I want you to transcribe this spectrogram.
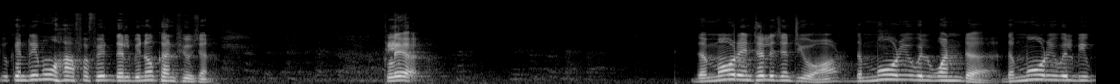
you can remove half of it, there'll be no confusion. Clear? The more intelligent you are, the more you will wonder, the more you will be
